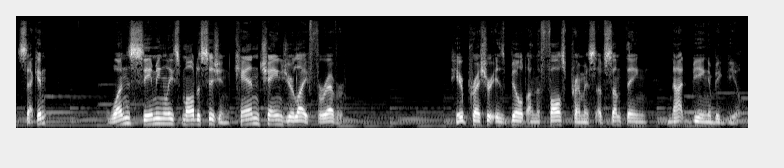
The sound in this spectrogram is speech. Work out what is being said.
Second, one seemingly small decision can change your life forever. Peer pressure is built on the false premise of something not being a big deal.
